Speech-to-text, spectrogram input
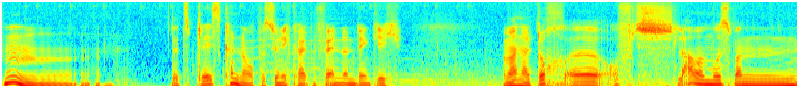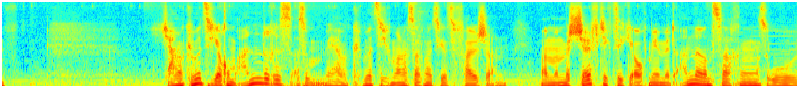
hm. Let's Plays können auch Persönlichkeiten verändern, denke ich. Wenn man halt doch äh, oft labern muss, man... Ja, man kümmert sich auch um anderes, also, ja, man kümmert sich um andere Sachen, hört sich jetzt falsch an. Man, man beschäftigt sich auch mehr mit anderen Sachen, so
